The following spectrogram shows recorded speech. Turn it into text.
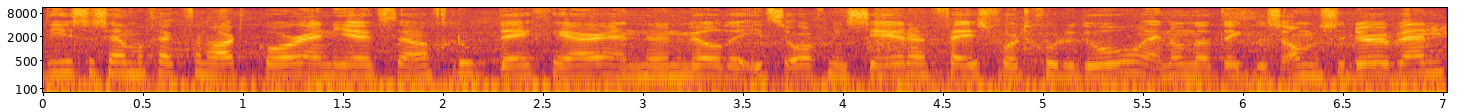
die is dus helemaal gek van hardcore. En die heeft een groep DGR. En hun wilde iets organiseren, een feest voor het goede doel. En omdat ik dus ambassadeur ben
